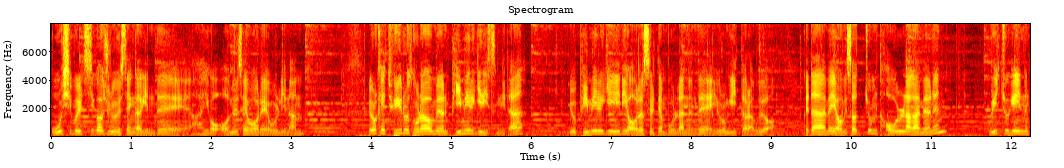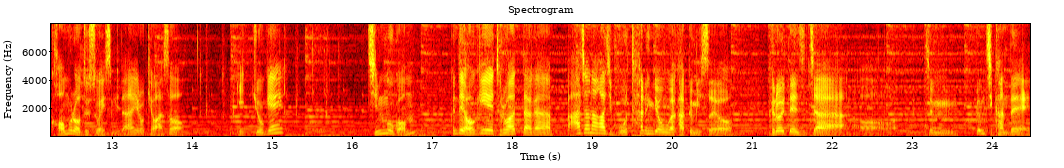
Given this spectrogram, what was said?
50을 찍어줄 생각인데 아 이거 어느 세월에 올리남? 이렇게 뒤로 돌아오면 비밀길이 있습니다. 요 비밀길이 어렸을 땐 몰랐는데 이런 게 있더라고요. 그 다음에 여기서 좀 더 올라가면은 위쪽에 있는 검을 얻을 수가 있습니다. 이렇게 와서 이쪽에 진무검 근데 여기에 들어왔다가 빠져나가지 못하는 경우가 가끔 있어요. 그럴 땐 진짜 어, 좀 끔찍한데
